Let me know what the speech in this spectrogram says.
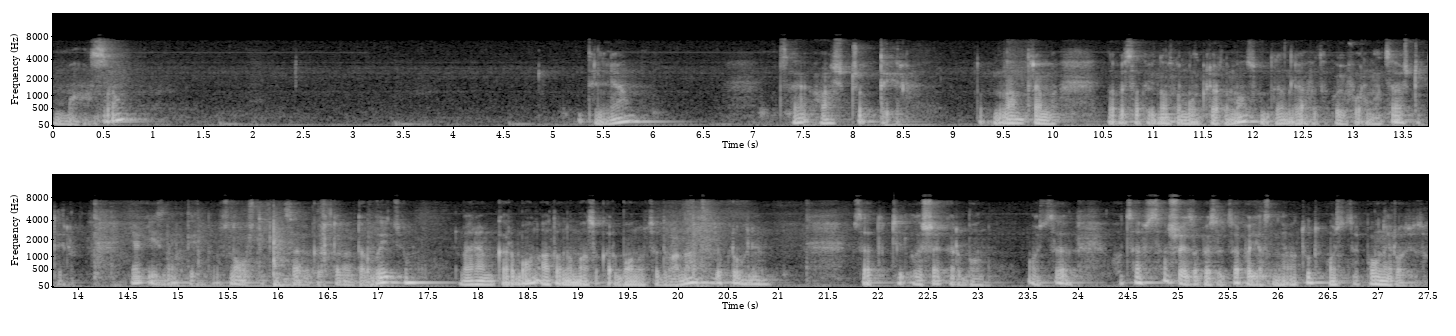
маса для CH4. Тобто нам треба записати відносно молекулярну масу для такої форми CH4. Як її знайти? Знову ж таки, це використовуємо таблицю Беремо карбон, атомну масу карбону це 12 округлюємо. Все тут лише карбон. Ось це, оце все, що я записую, це пояснення. А тут ось це повний розв'язок.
